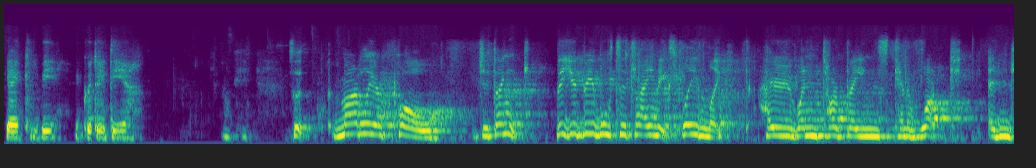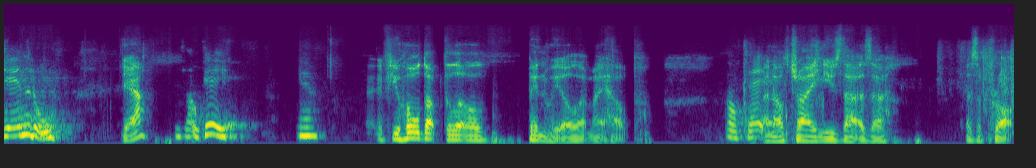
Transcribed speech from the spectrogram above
yeah, it could be a good idea. Okay. So Marley or Paul, do you think that you'd be able to try and explain like how wind turbines kind of work in general? Yeah. Is that okay? Yeah. If you hold up the little pinwheel, that might help. Okay. And I'll try and use that as a as a prop.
